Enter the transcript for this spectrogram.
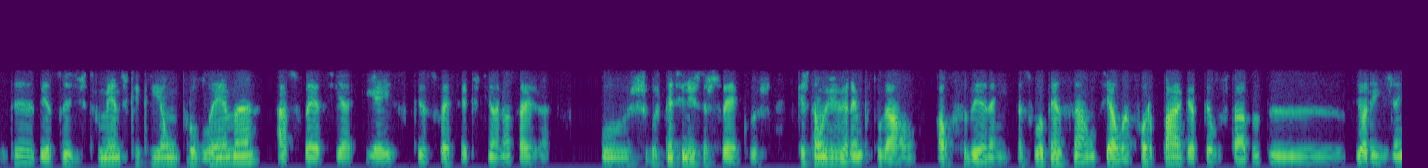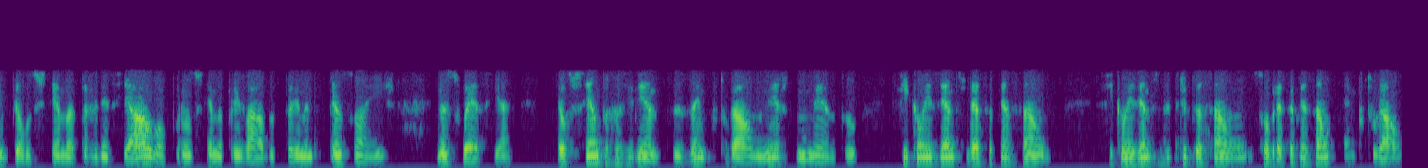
de, desses instrumentos que cria um problema à Suécia e é isso que a Suécia questiona, ou seja, os, os, pensionistas suecos que estão a viver em Portugal, ao receberem a sua pensão, se ela for paga pelo Estado de, de origem, pelo sistema previdencial ou por um sistema privado de pagamento de pensões, na Suécia, eles sendo residentes em Portugal neste momento, ficam isentos dessa pensão, ficam isentos de tributação sobre essa pensão em Portugal.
